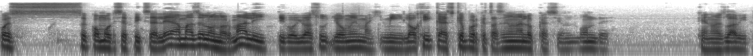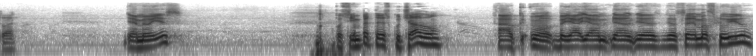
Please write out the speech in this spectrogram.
Pues como que se pixelea más de lo normal y digo, yo, yo me imagino, mi lógica es que porque estás en una locación donde que no es la habitual. ¿Ya me oyes? Pues siempre te he escuchado. Ah, ok. No, ya, ya, ya, ya, ya se ve más fluido.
